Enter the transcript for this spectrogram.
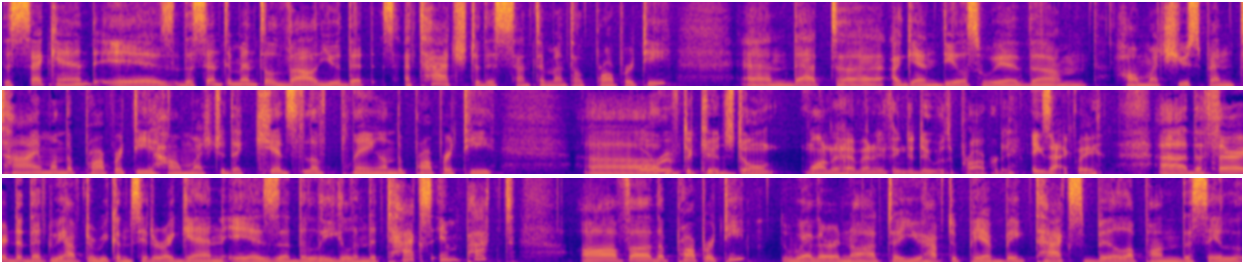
The second is the sentimental value that's attached to this sentimental property. And that uh, again deals with um, how much you spend time on the property, how much do the kids love playing on the property. Um, or if the kids don't want to have anything to do with the property. Exactly. Uh, the third that we have to reconsider again is uh, the legal and the tax impact of uh, the property, whether or not uh, you have to pay a big tax bill upon the sale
